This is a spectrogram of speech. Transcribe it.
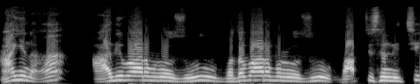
ఆయన ఆదివారం రోజు బుధవారం రోజు బాప్తిసం ఇచ్చి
